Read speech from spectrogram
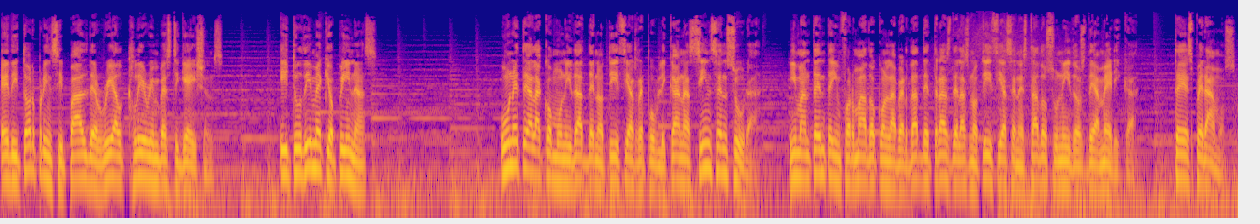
editor principal de Real Clear Investigations. Y tú dime qué opinas. Únete a la comunidad de noticias republicanas sin censura y mantente informado con la verdad detrás de las noticias en Estados Unidos de América. Te esperamos.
